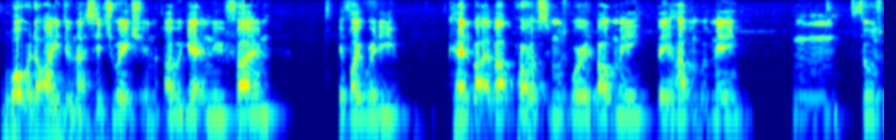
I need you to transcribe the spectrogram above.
What would I do in that situation? I would get a new phone if I really cared about it, that person was worried about me. They haven't with me. Mm, feels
